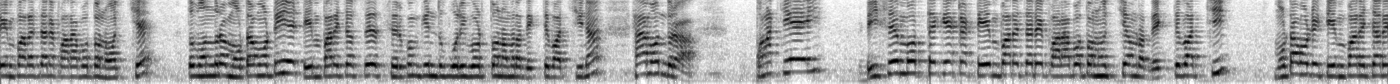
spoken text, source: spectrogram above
টেম্পারেচারে পারাবতন হচ্ছে। তো বন্ধুরা, মোটামুটি টেম্পারেচার সেরকম কিন্তু পরিবর্তন আমরা দেখতে পাচ্ছি না। হ্যাঁ বন্ধুরা পাঁচই ডিসেম্বর থেকে একটা টেম্পারেচারে পারাবতন হচ্ছে আমরা দেখতে পাচ্ছি। মোটামুটি টেম্পারেচারে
